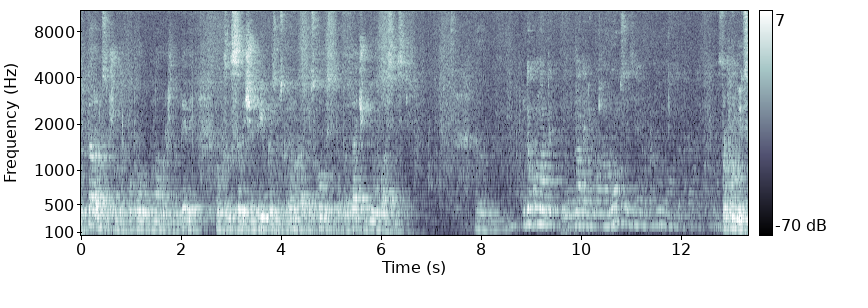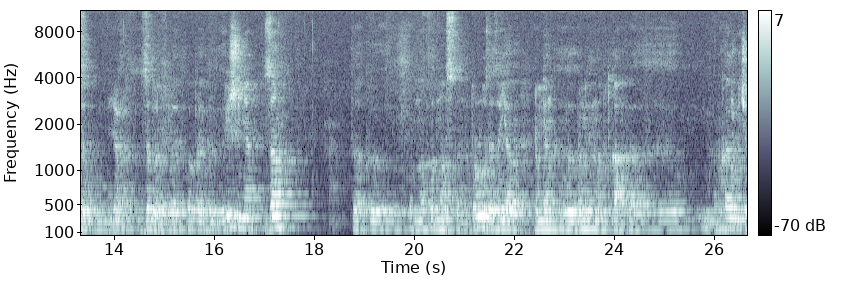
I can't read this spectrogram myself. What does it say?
гектарів, розташованих по провулку набережна 9 в селищі Андріївка, Зімського району Харківської області та передачу її у власність. Е, Документи надані в повному обсязі, пропонуємо затвердити. Пропонується затвердити проект, проект рішення за. Так, е, одна, одна стане. Про розгляд заяви громадян, е, громадянина Будка е, Михайловича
